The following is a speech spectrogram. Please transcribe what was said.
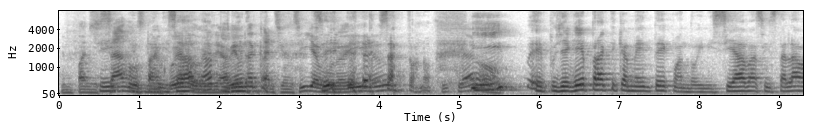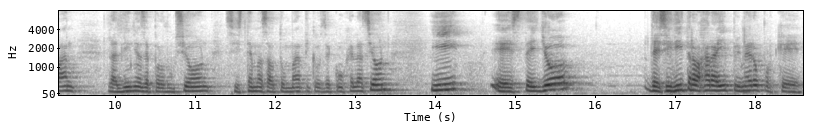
Empanizados, me acuerdo. Ah, había pues una cancioncilla por ahí. Exacto, ¿no? Y eh, pues llegué prácticamente cuando iniciaba, se instalaban las líneas de producción, sistemas automáticos de congelación y este, yo decidí trabajar ahí primero porque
